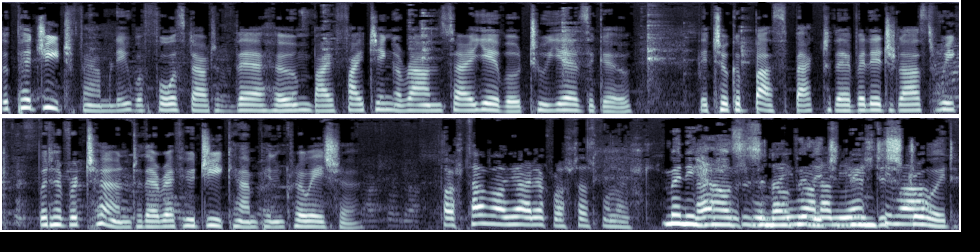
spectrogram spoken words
The Pejic family were forced out of their home by fighting around Sarajevo two years ago. They took a bus back to their village last week, but have returned to their refugee camp in Croatia. Many houses in our village have been destroyed.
